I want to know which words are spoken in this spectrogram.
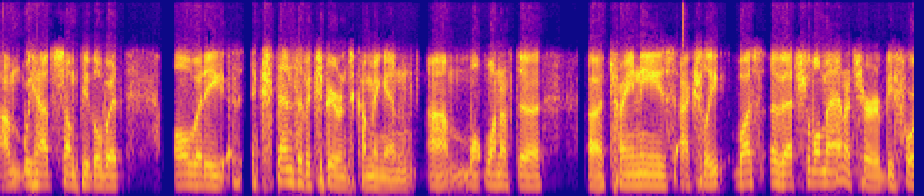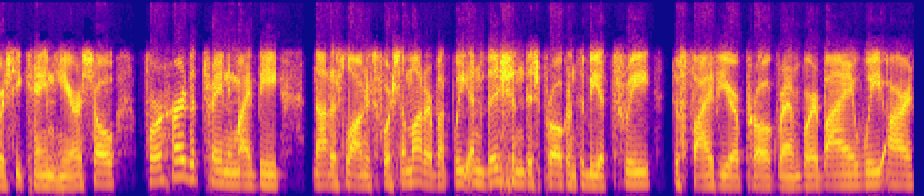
Um, we had some people with already extensive experience coming in. Um, one of the uh, trainees actually was a vegetable manager before she came here. So for her, the training might be not as long as for some other, but we envision this program to be a three to five year program whereby we are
